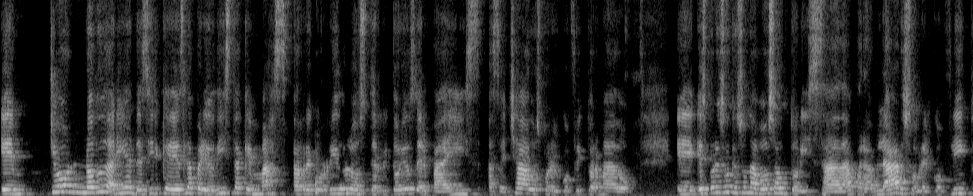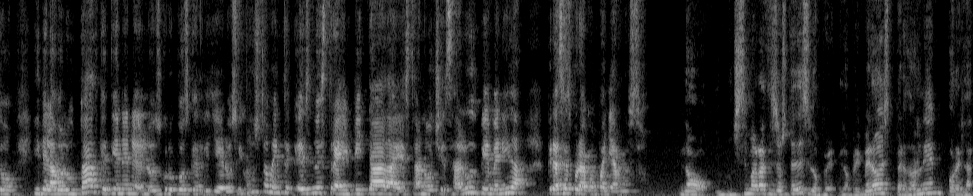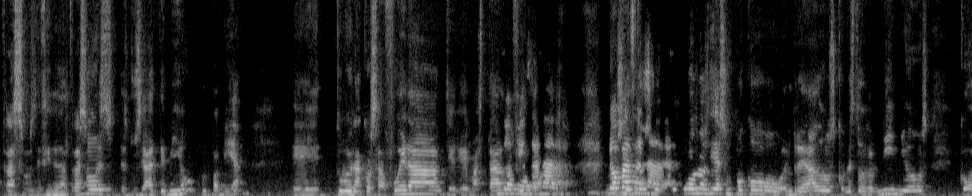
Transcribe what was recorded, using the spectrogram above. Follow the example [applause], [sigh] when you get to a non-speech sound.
Em, yo no dudaría en decir que es la periodista que más ha recorrido los territorios del país acechados por el conflicto armado. Eh, es por eso que es una voz autorizada para hablar sobre el conflicto y de la voluntad que tienen eh, los grupos guerrilleros. Y justamente es nuestra invitada esta noche. Salud, bienvenida. Gracias por acompañarnos. No, muchísimas gracias a ustedes. Lo, lo primero es perdonen por el atraso. Es decir, el atraso es exclusivamente mío, culpa mía. Eh, tuve una cosa afuera, llegué más tarde. No pasa nada, no pasa nada. Todos los días un poco enredados con esto de los niños,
